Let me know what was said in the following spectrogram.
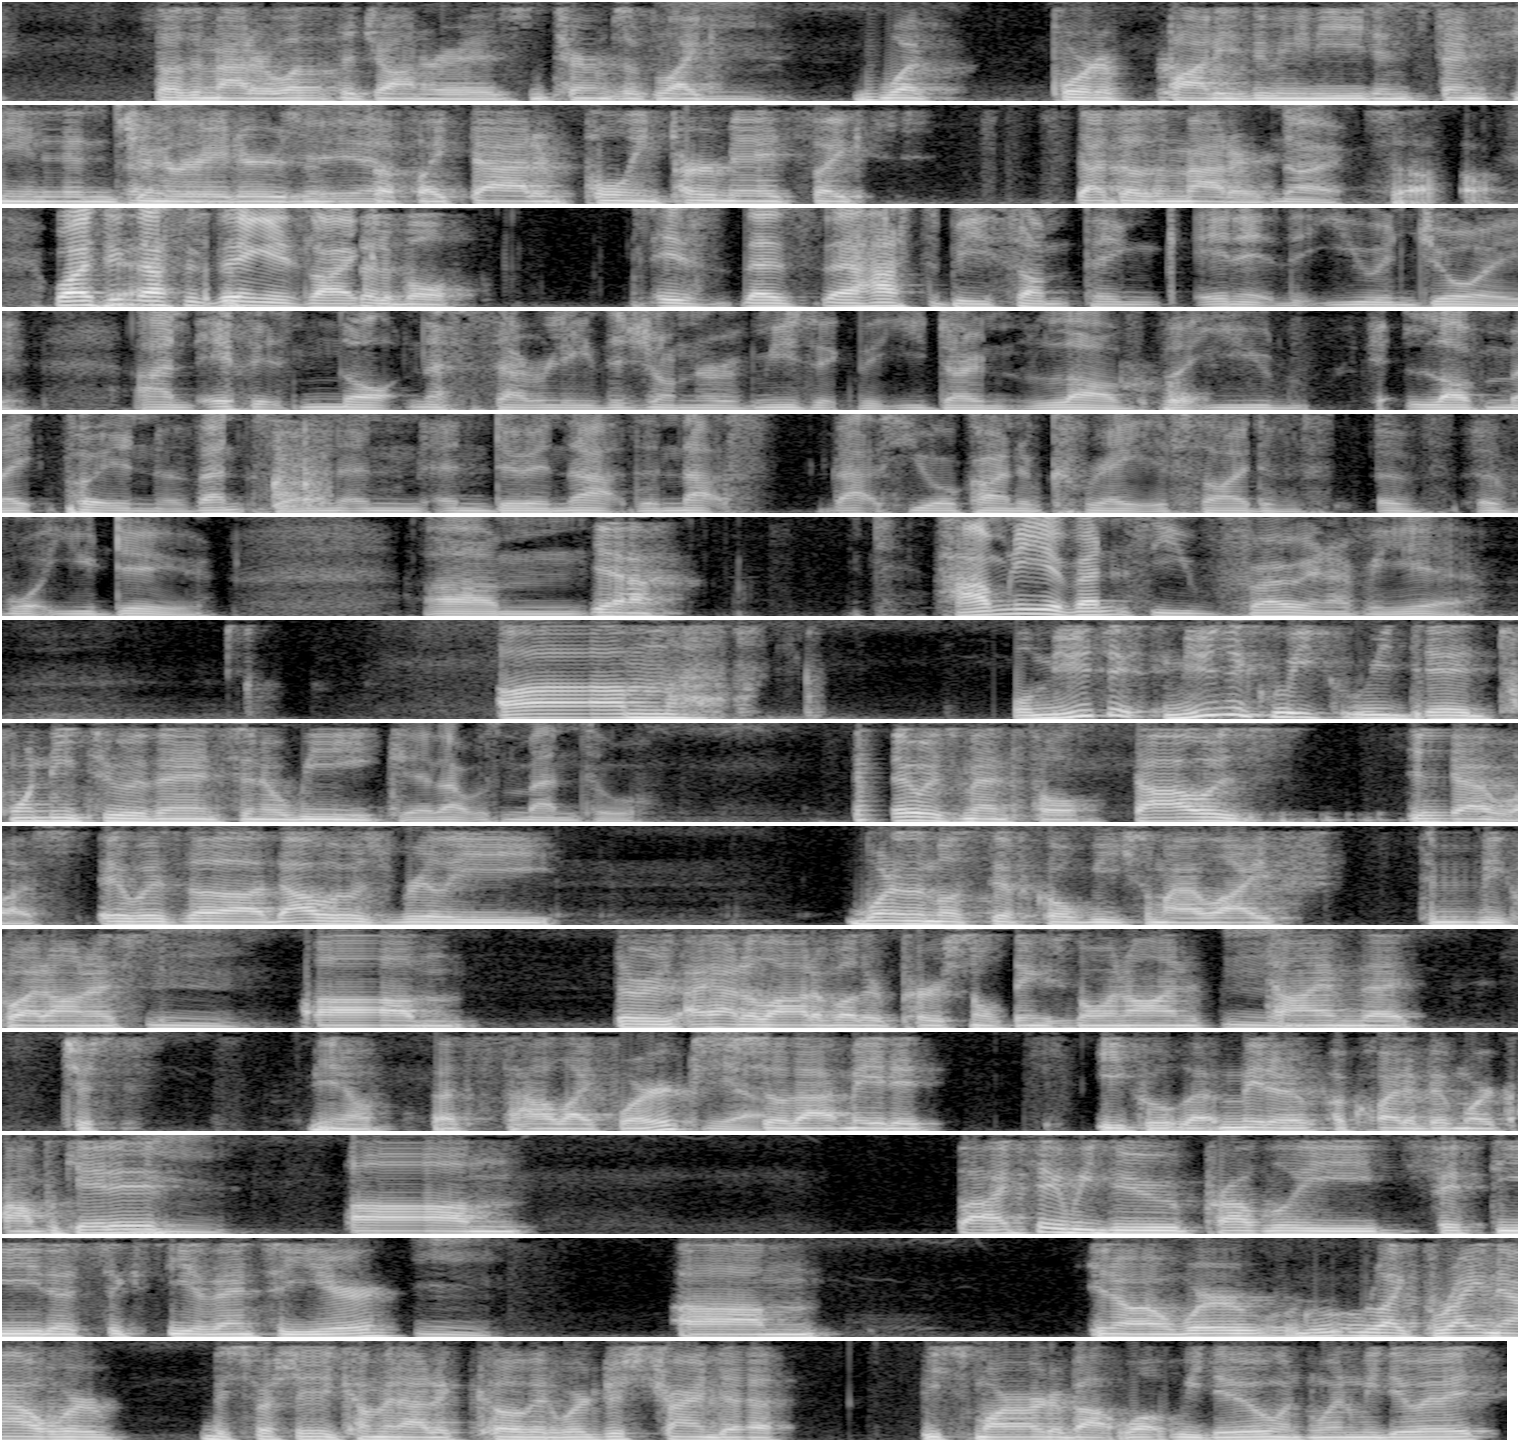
doesn't matter what the genre is in terms of like Mm. what porta potties do we need and fencing and generators Yeah, and yeah. stuff like that, and pulling permits like that doesn't matter. No. so Well, I think Yeah, that's the thing is like bit of both. is there's there has to be something in it that you enjoy and if it's not necessarily the genre of music that you don't love but you love make, putting events on and and doing that then that's that's your kind of creative side of of of what you do um Yeah. How many events are you throwing every year Um. Well, music music week we did 22 events in a week. yeah that was mental It was mental. That was yeah, it was. It was uh that was really one of the most difficult weeks of my life, to be quite honest. Mm. Um there's I had a lot of other personal things going on at the Mm. time that just you know, that's how life works. Yeah. So that made it equal that made it a, quite a bit more complicated. Mm. Um, but I'd say we do probably 50 to 60 events a year. Mm. Um, you know, we're, we're like right now, we're especially coming out of COVID, we're just trying to be smart about what we do and when we do it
